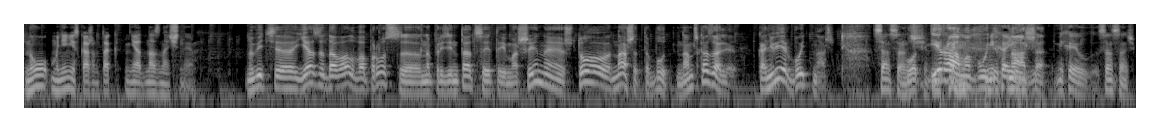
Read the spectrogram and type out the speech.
Ну, мнения, скажем так, неоднозначные. Но ведь э, я задавал вопрос э, на презентации этой машины, что наше-то будет. Нам сказали, конвейер будет наш. Сан Саныч, Вот, и рама будет Михаил, наша. Михаил Сан Саныч,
